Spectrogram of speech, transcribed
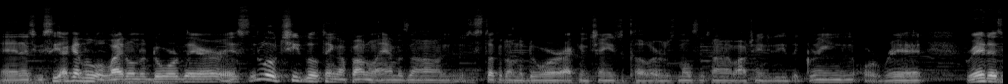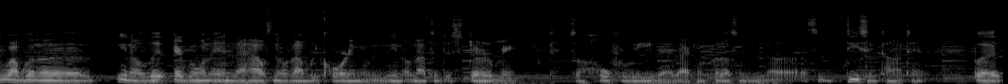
And as you can see, I got a little light on the door there. It's a little cheap little thing I found on Amazon. Just stuck it on the door. I can change the colors. Most of the time, I'll change it either green or red. Red is where I'm gonna, you know, let everyone in the house know that I'm recording and you know not to disturb me. So hopefully that I can put up some uh, some decent content. But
